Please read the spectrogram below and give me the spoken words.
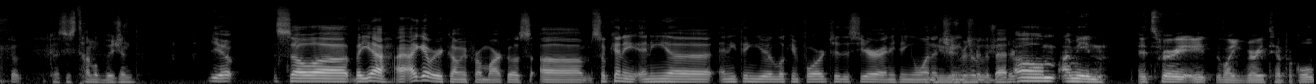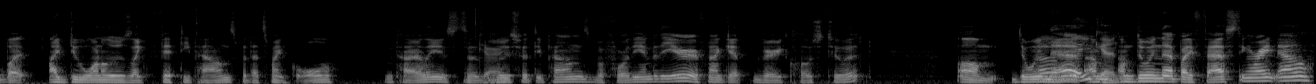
because he's tunnel visioned. Yep. So, uh, but yeah, I, I get where you're coming from, Marcos. Um, so Kenny, any uh, anything you're looking forward to this year? Anything you want to New Year's change for the better? Um, I mean, it's very like very typical, but I do want to lose like fifty pounds, but that's my goal entirely is to Okay. lose fifty pounds before the end of the year, if not get very close to it. Um, doing Um, that, yeah, I'm. I'm doing that by fasting right now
